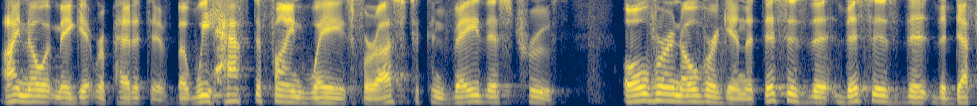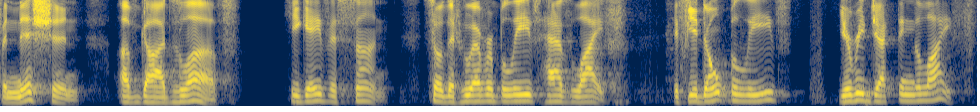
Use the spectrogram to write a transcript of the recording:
I know it may get repetitive, but we have to find ways for us to convey this truth over and over again that this is the, this is the, the definition of God's love. He gave His Son so that whoever believes has life. If you don't believe, you're rejecting the life.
